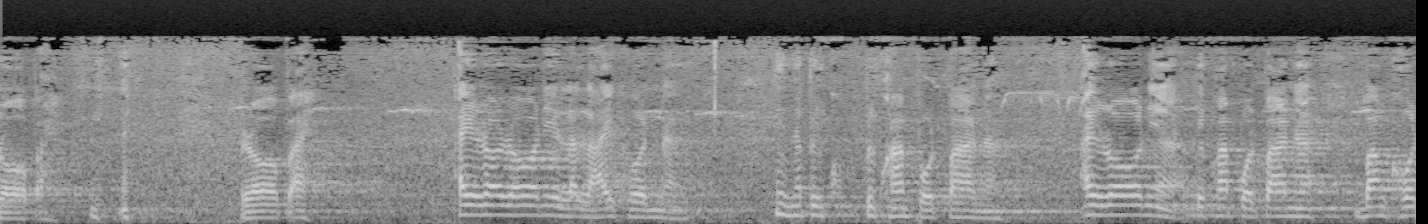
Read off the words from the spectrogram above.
รอไป รอไป ไอ้รอรอนี่หลายคนนะ นี่นะเป็นเป็นความโปรดปรานนะไอรอเนี่ยเป็นความโปรดปรานนะบางคน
